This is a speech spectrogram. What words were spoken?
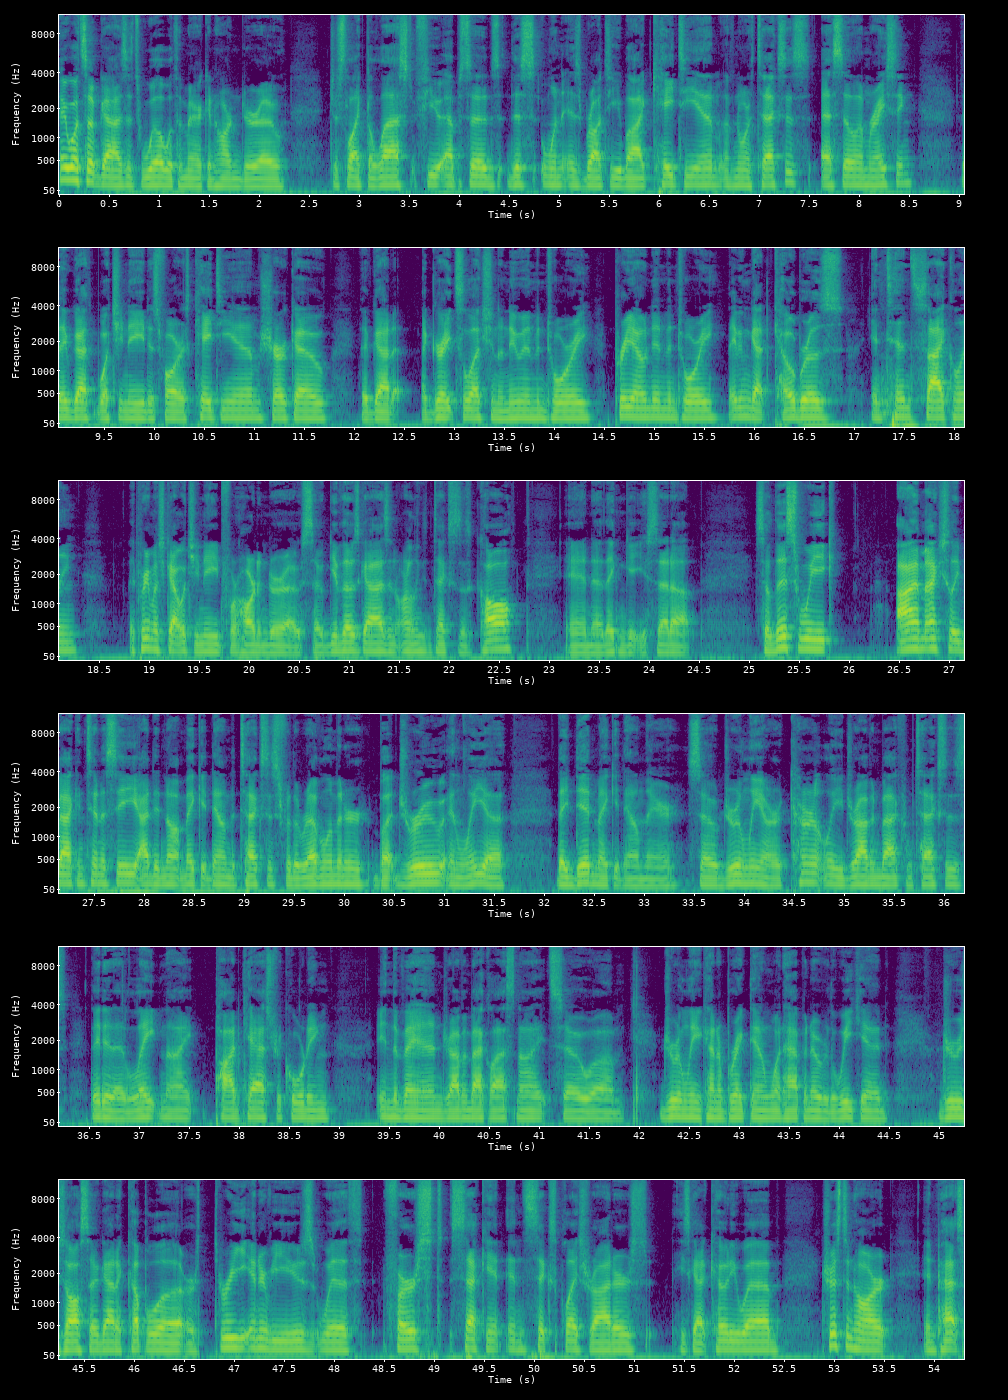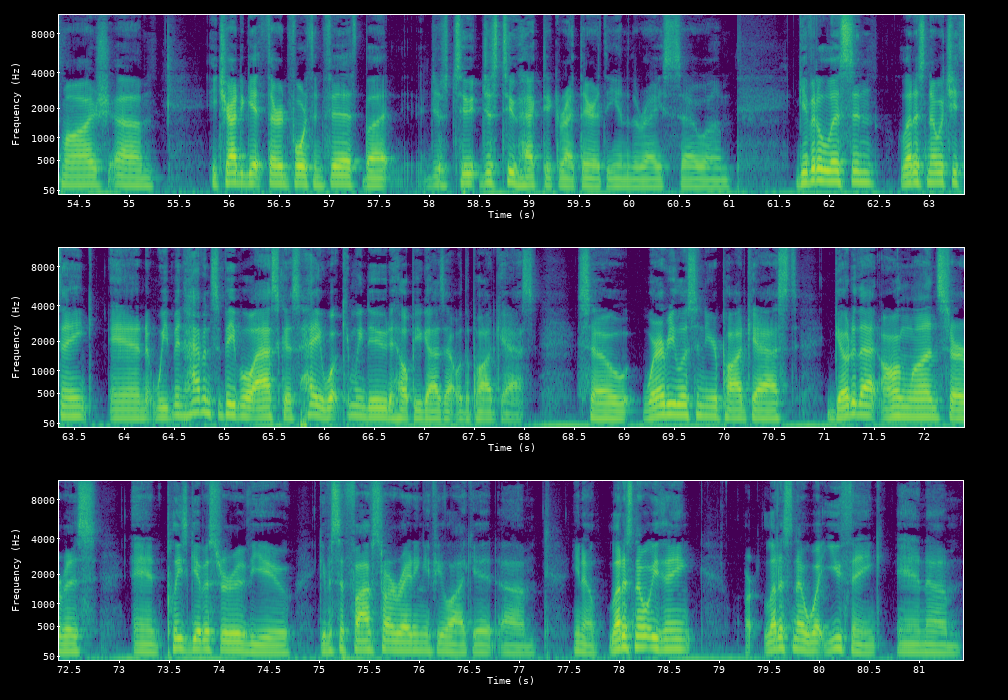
Hey, what's up, guys? It's Will with American Hard Enduro. Just like the last few episodes, this one is brought to you by KTM of North Texas, SLM Racing. They've got what you need as far as KTM, Sherco. They've got a great selection of new inventory, pre owned inventory. They've even got Cobras, intense cycling. They pretty much got what you need for hard enduro. So give those guys in Arlington, Texas a call and uh, they can get you set up. So this week, I'm actually back in Tennessee. I did not make it down to Texas for the Rev Limiter, but Drew and Leah, they did make it down there. So Drew and Leah are currently driving back from Texas. They did a late night podcast recording in the van driving back last night. So um, Drew and Leah kind of break down what happened over the weekend. Drew's also got a couple of or three interviews with first, second, and sixth place riders. He's got Cody Webb, Tristan Hart, and Pat Smage. Um, he tried to get third, fourth, and fifth, but just too just too hectic right there at the end of the race. So um, give it a listen. Let us know what you think. And we've been having some people ask us, "Hey, what can we do to help you guys out with the podcast?" So wherever you listen to your podcast, go to that online service and please give us a review. Give us a five star rating if you like it. Um, you know, let us know what you think. Or let us know what you think, and um,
